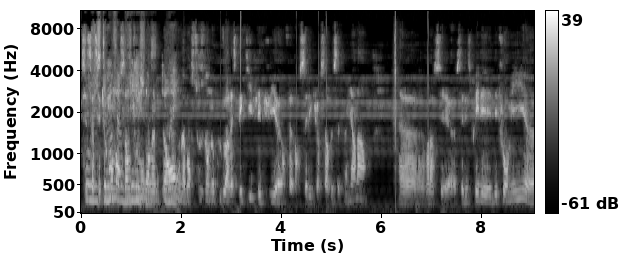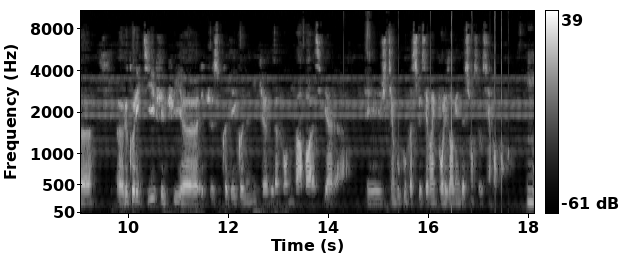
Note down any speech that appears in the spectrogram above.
C'est ça, c'est tout le monde ensemble, tout le monde en même temps, on avance tous dans nos couloirs respectifs et puis euh, on fait avancer les curseurs de cette manière-là. Hein. Euh, voilà, c'est l'esprit des, des fourmis, le collectif et puis et puis aussi le côté économique de la fourmi par rapport à la cigale. Et j'y tiens beaucoup parce que c'est vrai que pour les organisations c'est aussi important. Mm.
